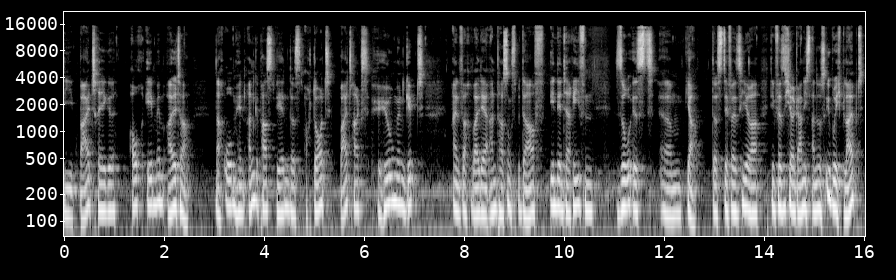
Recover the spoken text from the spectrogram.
die Beiträge auch eben im Alter nach oben hin angepasst werden, dass auch dort Beitragserhöhungen gibt, einfach weil der Anpassungsbedarf in den Tarifen so ist, ähm, ja, dass der Versicherer, dem Versicherer gar nichts anderes übrig bleibt,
